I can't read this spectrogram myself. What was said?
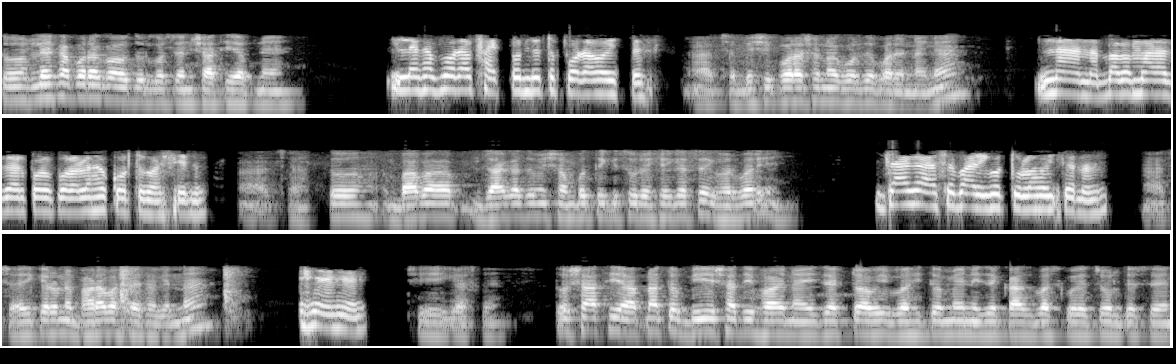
তো লেখাপড়া কতদূর করছেন সাথী আপনি? লেখাপড়া ফাইভ পর্যন্ত পড়া হয়েছে। আচ্ছা বেশি পড়াশোনা করতে পারেন নাই না? না না বাবা মারা যাওয়ার পর পড়ালেখা করতে পারছি না। আচ্ছা তো বাবা জায়গা জমি সম্পত্তি কিছু রেখে গেছে ঘর বাড়ি জায়গা আছে বাড়ি ঘর তোলা হয়েছে না। আচ্ছা এই কারণে ভাড়া বাসায় থাকেন না? হ্যাঁ হ্যাঁ। ঠিক আছে। তো সাথী আপনার তো বিয়ে শাদী হয় নাই যে একটা অবিবাহিত মেয়ে নিজে কাজ বাজ করে চলতেছেন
